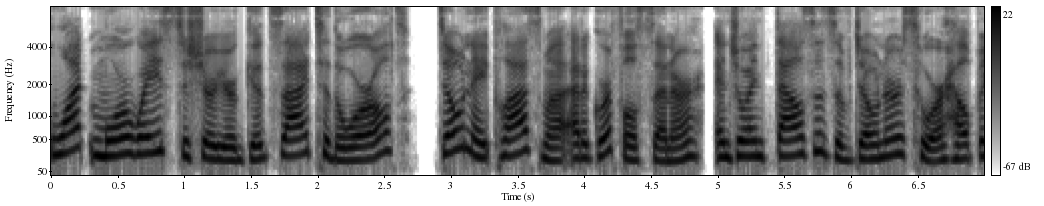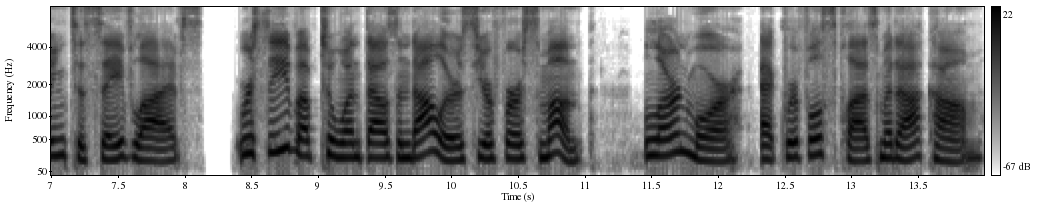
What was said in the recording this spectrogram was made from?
Want more ways to show your good side to the world? Donate plasma at a Grifols Center and join thousands of donors who are helping to save lives. Receive up to $1,000 your first month. Learn more at grifolsplasma.com.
